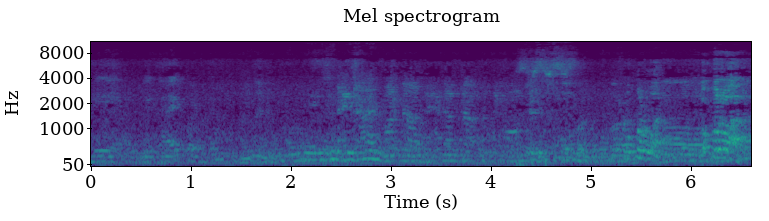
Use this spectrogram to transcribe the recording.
हे आपले गायक ముప్పై వారు. ముప్పై వారు.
